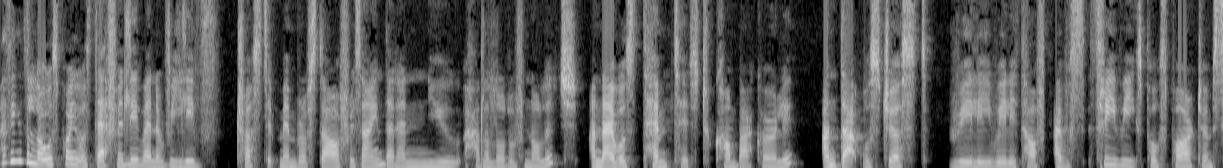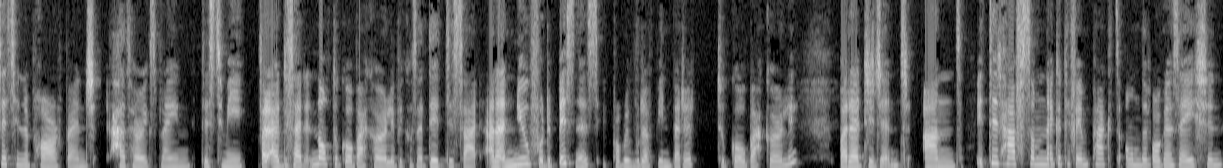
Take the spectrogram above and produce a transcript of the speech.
I think the lowest point was definitely when I really trusted member of staff resigned that I knew had a lot of knowledge and I was tempted to come back early. And that was just really, really tough. I was three weeks postpartum, sitting in a park bench, had her explain this to me. But I decided not to go back early because I did decide, and I knew for the business, it probably would have been better to go back early, but I didn't. And it did have some negative impact on the organization.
